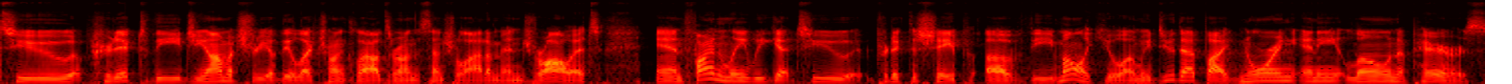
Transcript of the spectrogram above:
to predict the geometry of the electron clouds around the central atom and draw it. And finally, we get to predict the shape of the molecule, and we do that by ignoring any lone pairs.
